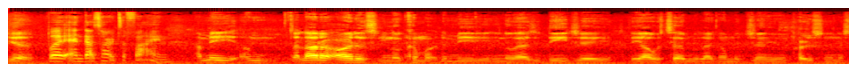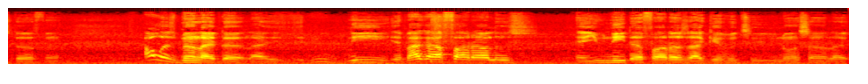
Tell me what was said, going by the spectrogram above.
Yeah. But and that's hard to find. I mean, um, a lot of artists, you know, come up to me, you know, as a DJ. They always tell me like I'm a genuine person and stuff, and always been like that. Like, if you need, if I got five dollars and you need that five dollars, I give it to you. You know what I'm saying? Like,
